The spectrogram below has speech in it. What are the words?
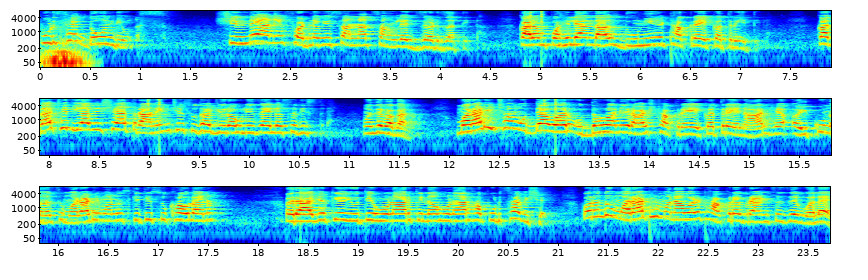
पुढचे दोन दिवस. शिंदे आणि फडणवीसांना चांगले जड जातील. कारण पहिल्यांदाच दोन्ही ठाकरे एकत्र येतील. कदाचित या विषयात राणेंची सुद्धा जिरवली जाईल असं दिसतंय. म्हणजे बघा ना मराठीच्या मुद्द्यावर उद्धव आणि राज ठाकरे एकत्र येणार हे ऐकूनच मराठी माणूस किती सुखावलाय ना? राजकीय युती होणार की न होणार हा पुढचा विषय. परंतु मराठी मनावर ठाकरे ब्रँडचे जे वलय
